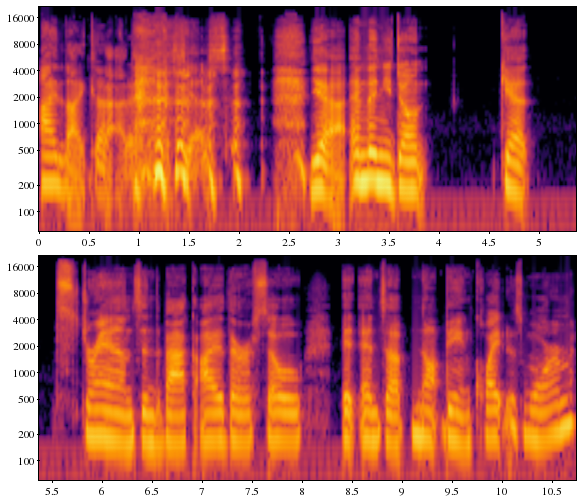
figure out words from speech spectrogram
I like That's that. nice, yes. yeah, and then you don't get strands in the back either, so it ends up not being quite as warm,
